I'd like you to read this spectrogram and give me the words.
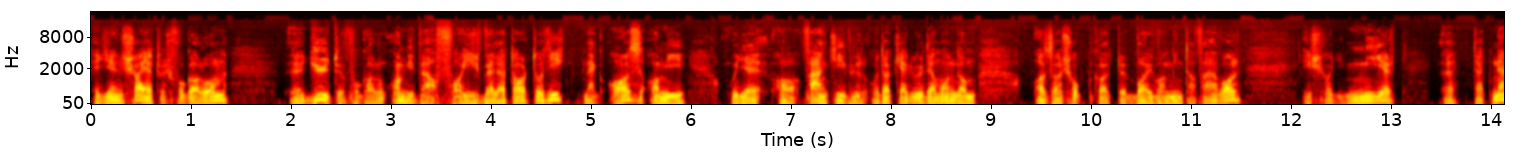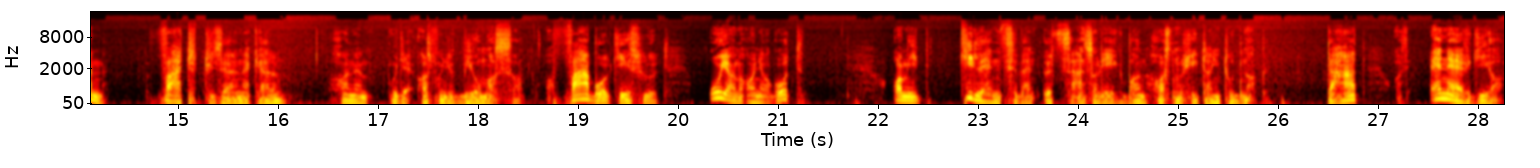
egy ilyen sajátos fogalom, ö, gyűjtő fogalom, amiben a fa is beletartozik, meg az, ami ugye a fán kívül oda kerül, de mondom, azzal sokkal több baj van, mint a fával, és hogy miért, tehát nem fát tüzelnek el, hanem ugye azt mondjuk biomassa. A fából készült olyan anyagot, amit 95%-ban hasznosítani tudnak. Tehát az energia,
